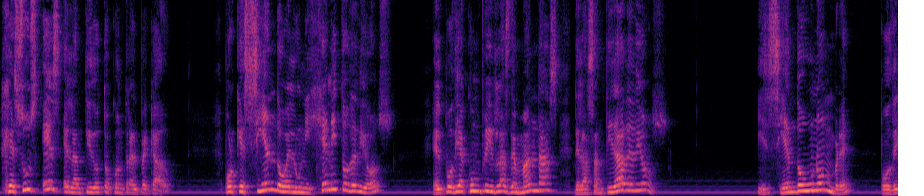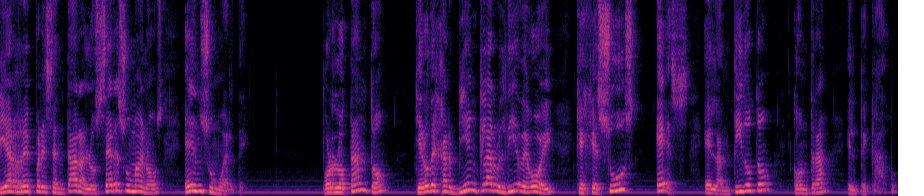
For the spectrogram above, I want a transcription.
Jesús es el antídoto contra el pecado porque siendo el unigénito de Dios, él podía cumplir las demandas de la santidad de Dios. Y siendo un hombre, podría representar a los seres humanos en su muerte. Por lo tanto, quiero dejar bien claro el día de hoy que Jesús es el antídoto contra el pecado.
